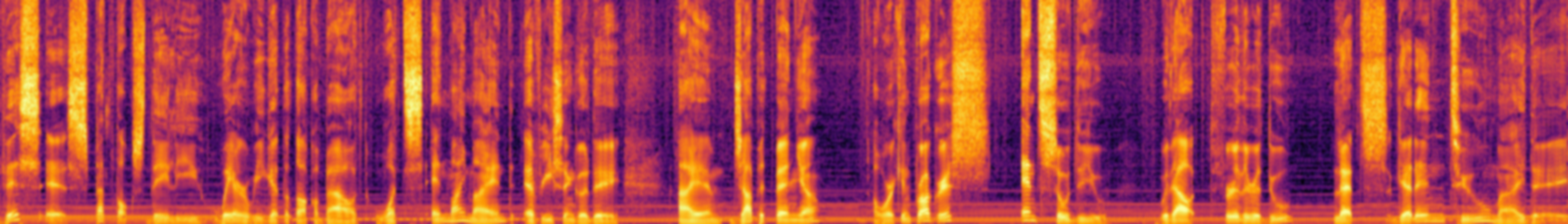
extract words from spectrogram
This is Pet Talks Daily, where we get to talk about what's in my mind every single day. I am Japit Pena, a work in progress, and so do you. Without further ado, let's get into my day.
